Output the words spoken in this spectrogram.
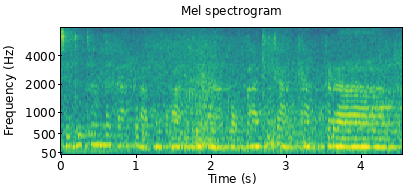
เชิญทุกท่านนะคะกราบในความกรุณาของพาธิการค่ะกราบ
